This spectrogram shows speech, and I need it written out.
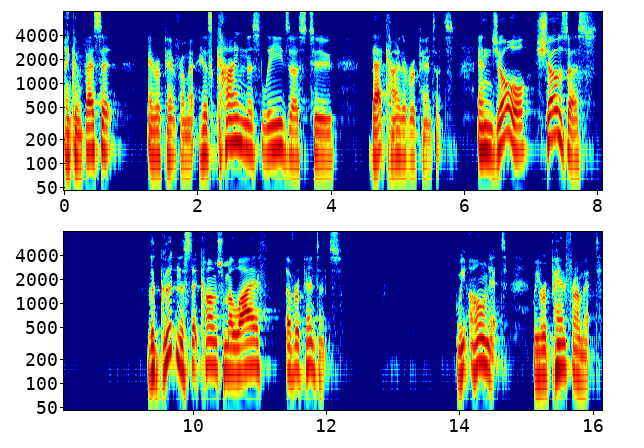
and confess it and repent from it. His kindness leads us to that kind of repentance. And Joel shows us the goodness that comes from a life of repentance. We own it, we repent from it.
